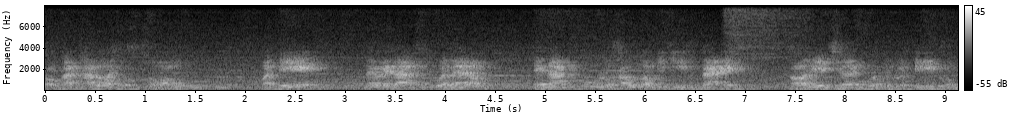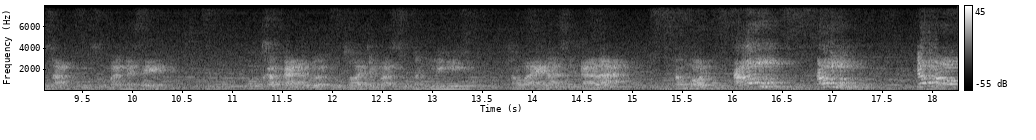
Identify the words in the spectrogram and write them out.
2562 วันนี้ได้เวลาสมควรแล้ว ในนามผู้ร่วมเข้าร่วมพิธีทุกนาย ขอเรียนเชิญพลตำรวจตรีคมศักดิ์สุมาเกษตรผู้บังคับการตำรวจภูธรจังหวัดสุพรรณบุรีถวายราชสักการะทั้งหมดเอาเอายกออก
